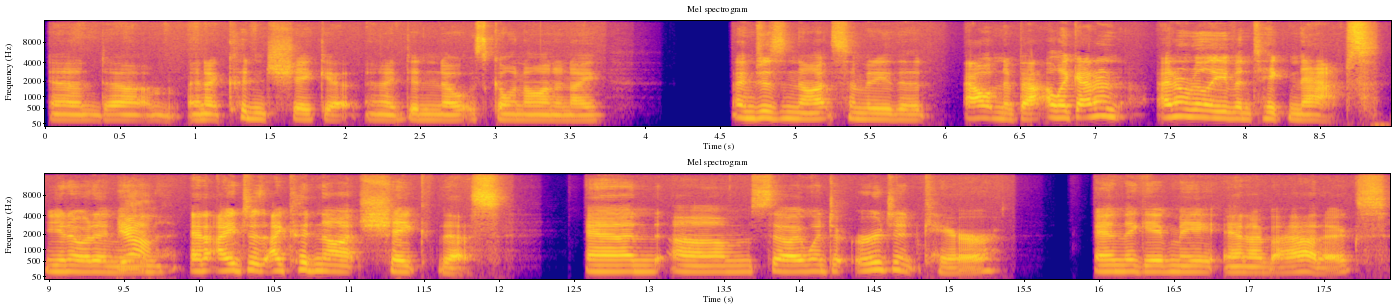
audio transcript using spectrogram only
and um, and I couldn't shake it, and I didn't know what was going on, and I, I'm just not somebody that out and about. Like I don't, I don't really even take naps. You know what I mean? Yeah. And I just, I could not shake this, and um, so I went to urgent care and they gave me antibiotics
